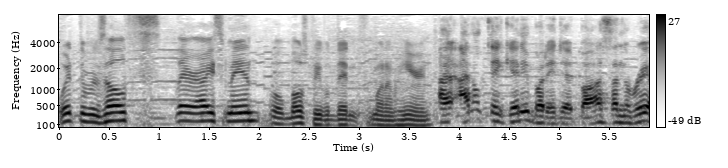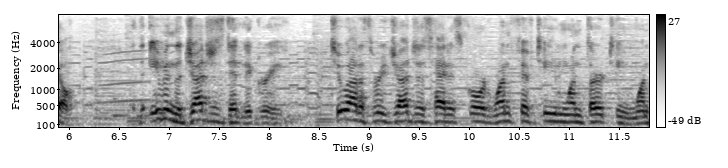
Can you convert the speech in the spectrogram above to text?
with the results there, Iceman. Well, most people didn't, from what I'm hearing. I, I don't think anybody did, boss, on the real. Even the judges didn't agree. Two out of three judges had it scored 115, 113, one,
